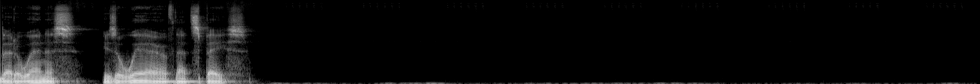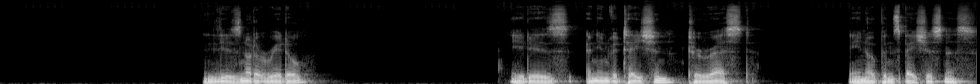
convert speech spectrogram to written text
That awareness is aware of that space. It is not a riddle. It is an invitation to rest in open spaciousness.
